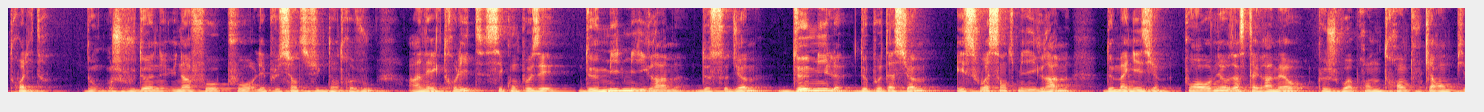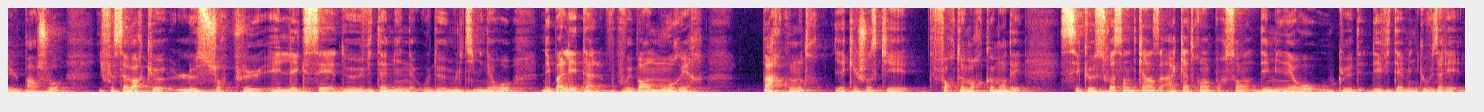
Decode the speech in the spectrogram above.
3 litres. Donc je vous donne une info pour les plus scientifiques d'entre vous. Un électrolyte, c'est composé de 1000 mg de sodium, 2000 de potassium et 60 mg de magnésium. Pour en revenir aux Instagrammeurs que je vois prendre 30 ou 40 pilules par jour, il faut savoir que le surplus et l'excès de vitamines ou de multiminéraux n'est pas létal. Vous ne pouvez pas en mourir. Par contre, il y a quelque chose qui est fortement recommandé, c'est que 75 à 80% des minéraux ou que des vitamines que vous allez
